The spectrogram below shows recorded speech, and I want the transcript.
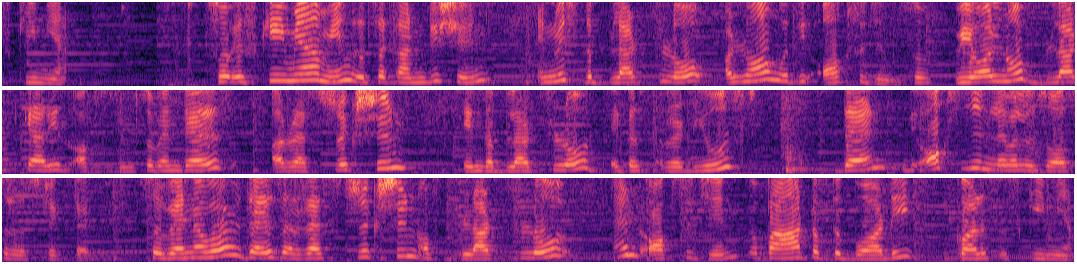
ischemia? So ischemia means it's a condition in which the blood flow along with the oxygen. So we all know blood carries oxygen. So when there is a restriction in the blood flow, it is reduced, then the oxygen level is also restricted. So whenever there is a restriction of blood flow and oxygen, a part of the body we call as ischemia.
